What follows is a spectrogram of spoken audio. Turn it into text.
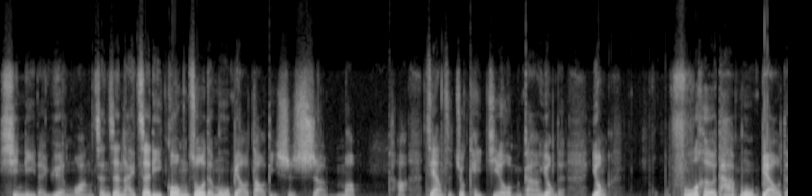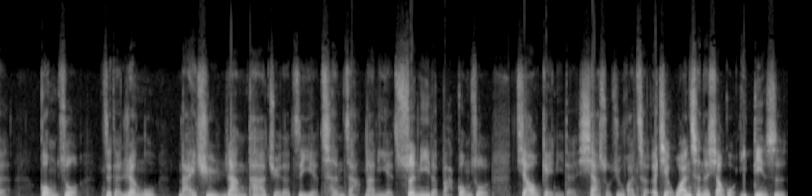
心里的愿望，真正来这里工作的目标到底是什么？好，这样子就可以结合我们刚刚用的，用符合他目标的工作这个任务来去让他觉得自己也成长，那你也顺利的把工作交给你的下属去完成，而且完成的效果一定是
